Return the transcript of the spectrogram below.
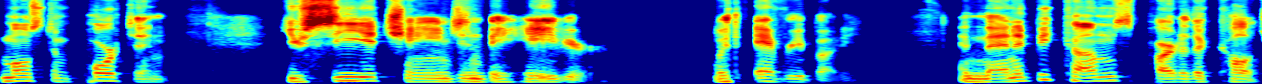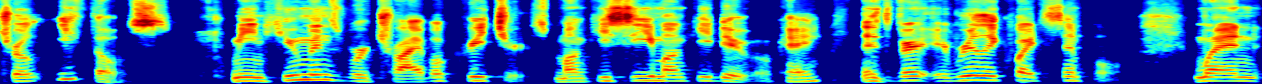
most important, you see a change in behavior with everybody. And then it becomes part of the cultural ethos. I mean, humans were tribal creatures. Monkey see, monkey do. Okay. It's very, really quite simple. When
